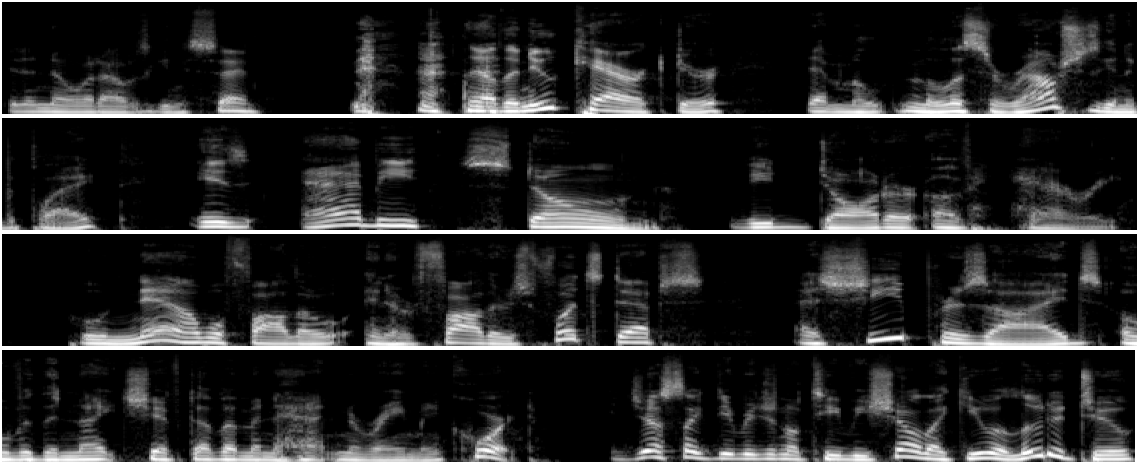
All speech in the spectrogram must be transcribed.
didn't know what I was going to say. now, the new character that Mel- Melissa Rauch is going to play is Abby Stone, the daughter of Harry, who now will follow in her father's footsteps as she presides over the night shift of a Manhattan arraignment court. And just like the original TV show, like you alluded to,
